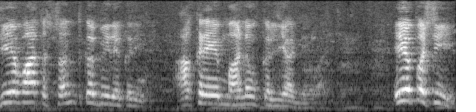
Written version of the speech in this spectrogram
જે વાત સંત કબીરે કરી, આખરે એ માનવ કલ્યાણની વાત છે. એ પછી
